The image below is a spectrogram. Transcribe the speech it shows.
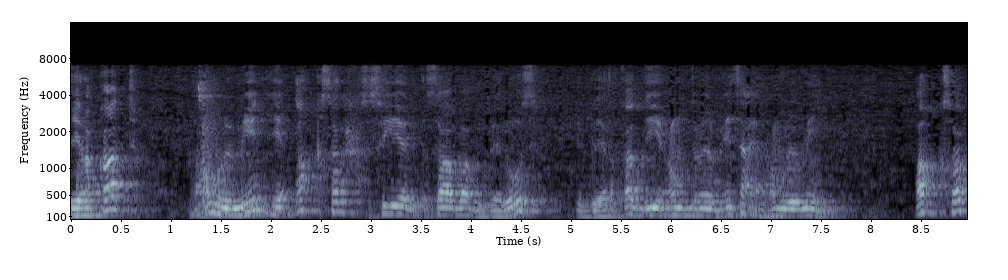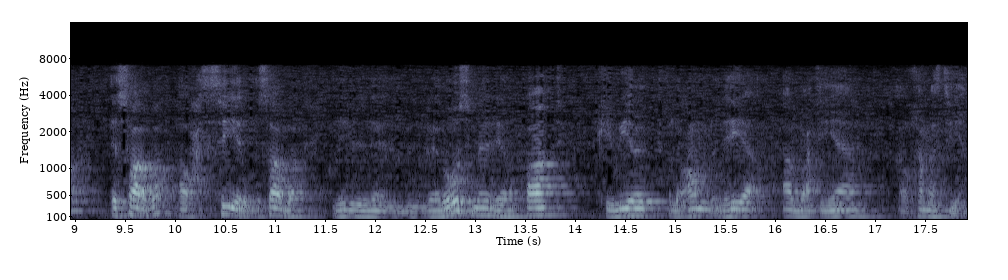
اليرقات عمر يومين هي أكثر حساسية للإصابة بالفيروس اليرقات دي عمر 48 ساعة يعني عمر يومين أكثر إصابة أو حساسية للإصابة بالفيروس من اليرقات كبيرة العمر اللي هي أربع أيام أو خمس أيام.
